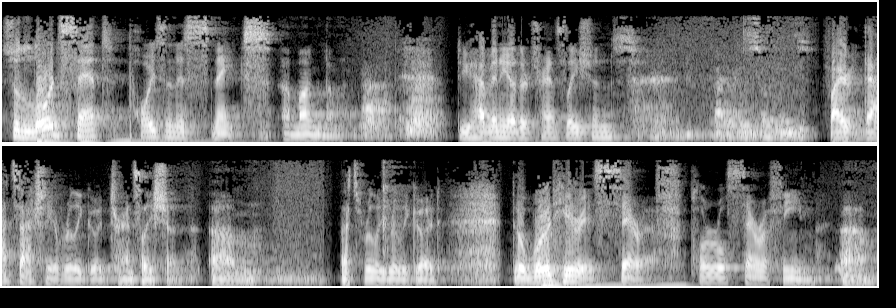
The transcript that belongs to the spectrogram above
So the Lord sent poisonous snakes among them. Do you have any other translations? Fire. That's actually a really good translation. Um, that's really, really good. The word here is seraph, plural seraphim. Um,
